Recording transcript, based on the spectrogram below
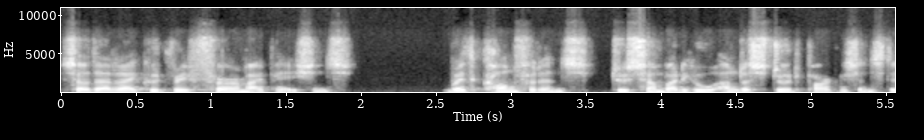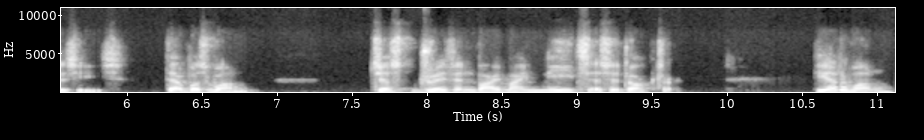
so that I could refer my patients with confidence to somebody who understood Parkinson's disease. That was one, just driven by my needs as a doctor. The other one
